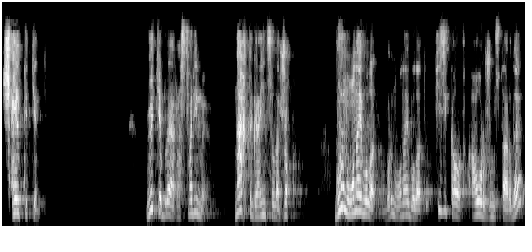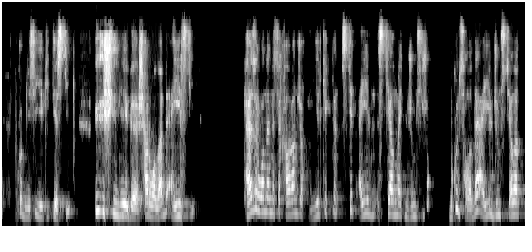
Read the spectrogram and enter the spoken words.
шайылып кеткен. Өте былай растворимый нақты границалар жоқ. Бұрын оңай болатын бұрын оңай болатын физикалық ауыр жұмыстарды көбінесе еркектер істейді. Үй ішіндегі шаруаларды әйел істейді. Қазір ондай нәрсе қалған жоқ. Еркектің істеп әйелдің істей алмайтын жұмысы жоқ. Бүкіл салада әйел жұмыс істей алады.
